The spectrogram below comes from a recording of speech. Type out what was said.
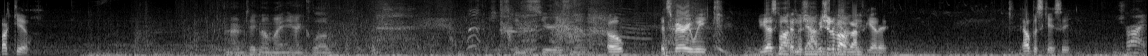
Fuck you. Alright, I'm taking on my ant club. Just getting serious now. Oh, it's very weak. You guys can Fuck, finish you it. We should have all got gone together. Help us, Casey. Trying.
